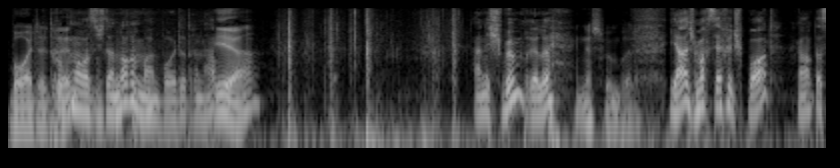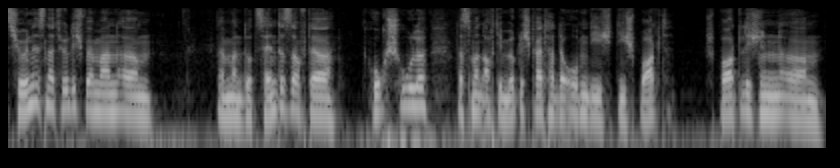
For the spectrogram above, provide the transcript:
Beutel drin. Guck mal, was ich da noch in meinem Beutel drin habe. Ja. Eine Schwimmbrille. In der Schwimmbrille. Ja, ich mache sehr viel Sport. Ja, das Schöne ist natürlich, wenn man, ähm, wenn man Dozent ist auf der Hochschule, dass man auch die Möglichkeit hat, da oben die, die Sport, sportlichen ähm,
